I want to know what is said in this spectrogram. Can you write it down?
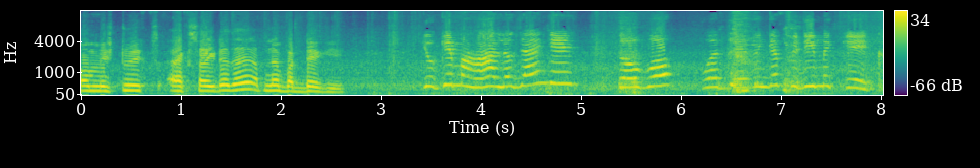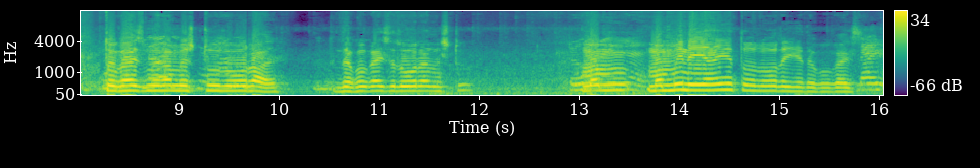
और मिस्टू एक्साइटेड है अपने बर्थडे की। क्योंकि वहाँ लोग जाएँगे तो वो वो दे देंगे फ्री में केक तो गाइस मेरा मिष्टू रो रहा है। देखो गाइस रो रहा है मिष्टू मम- मम्मी नहीं आई है तो रो रही है देखो गाइस नहीं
